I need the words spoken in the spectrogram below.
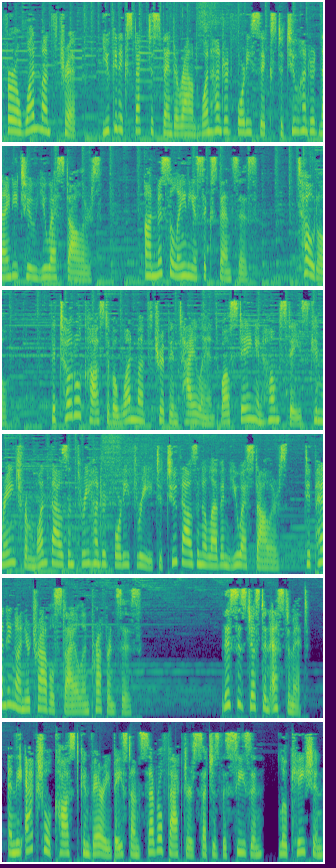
For a one-month trip, you can expect to spend around 146 to 292 US dollars on miscellaneous expenses. Total. The total cost of a one-month trip in Thailand while staying in homestays can range from 1,343 to 2,011 US dollars, depending on your travel style and preferences. This is just an estimate, and the actual cost can vary based on several factors such as the season, location,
